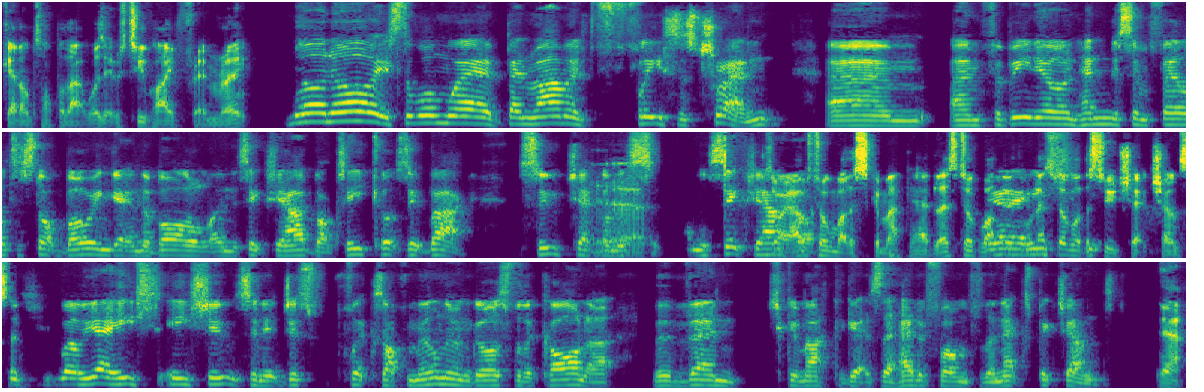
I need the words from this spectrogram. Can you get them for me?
get on top of that. Was it? It was too high for him, right? No, no, it's the one where Benrahma fleeces Trent, um, and Fabinho and Henderson fail to stop Bowen getting the ball in the six-yard box. He cuts it back. Souček on the on the six-yard. Sorry, I was talking about the Scamacca head. Let's talk about Yeah, the, let's talk about the Souček chance then. Well, yeah, he he shoots and it just flicks off Milner and goes for the corner. That then Scamacca gets the header from for the next big chance. Yeah,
